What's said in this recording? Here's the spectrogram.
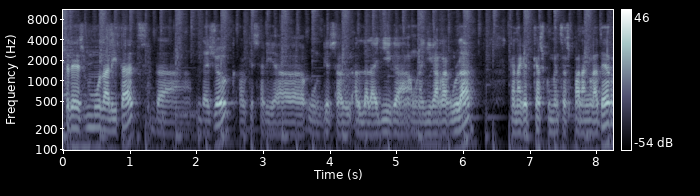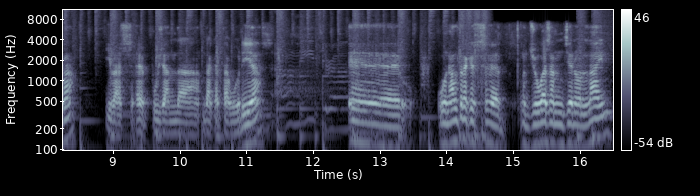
tres modalitats de, de joc, el que seria un que és el, el de la lliga, una lliga regular, que en aquest cas comences per Anglaterra i vas eh, pujant de, de categories. Eh, un altre que és, eh, jugues amb gent online,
